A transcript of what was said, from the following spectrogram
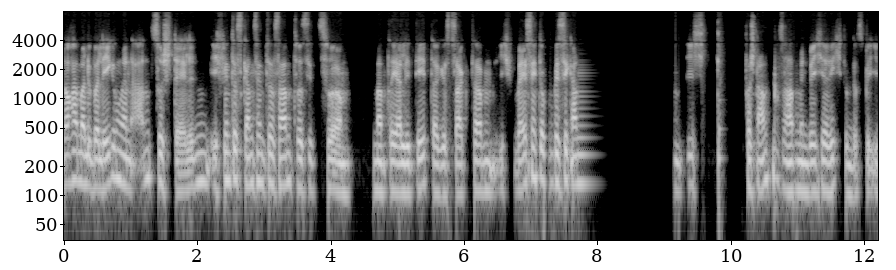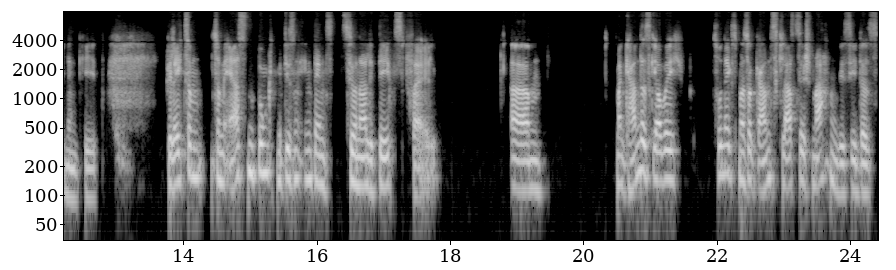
noch einmal Überlegungen anzustellen. Ich finde das ganz interessant, was Sie zur Materialität da gesagt haben. Ich weiß nicht, ob ich Sie ganz ich verstanden zu haben, in welche Richtung das bei Ihnen geht. Vielleicht zum, zum ersten Punkt mit diesem Intentionalitätspfeil. Ähm, man kann das, glaube ich, zunächst mal so ganz klassisch machen, wie Sie das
